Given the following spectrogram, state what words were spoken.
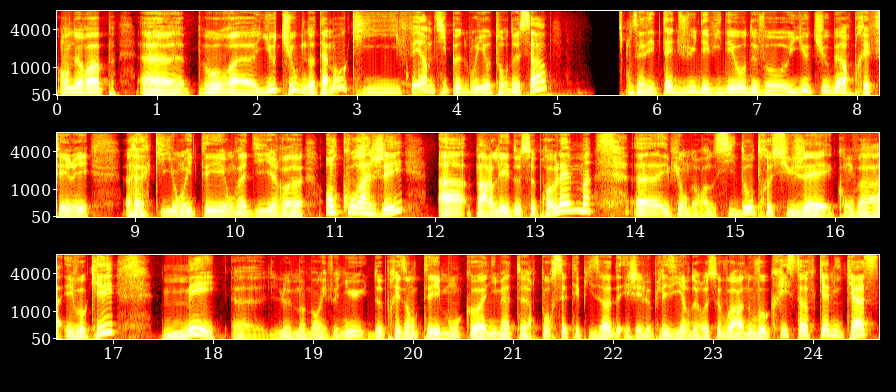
en Europe euh, pour euh, YouTube notamment, qui fait un petit peu de bruit autour de ça. Vous avez peut-être vu des vidéos de vos youtubeurs préférés euh, qui ont été, on va dire, euh, encouragés à parler de ce problème. Euh, et puis on aura aussi d'autres sujets qu'on va évoquer. Mais le moment est venu de présenter mon co-animateur pour cet épisode et j'ai le plaisir de recevoir à nouveau Christophe Kamikas.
